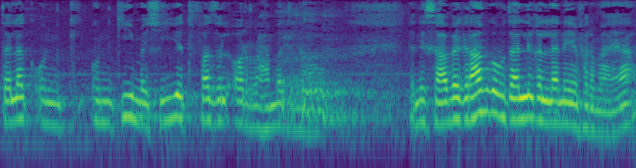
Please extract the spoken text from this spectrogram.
تلک ان کی ان کی مشیت، فضل اور رحمت نہ ہو۔ یعنی صحابہ کرام کو متعلق اللہ نے یہ فرمایا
